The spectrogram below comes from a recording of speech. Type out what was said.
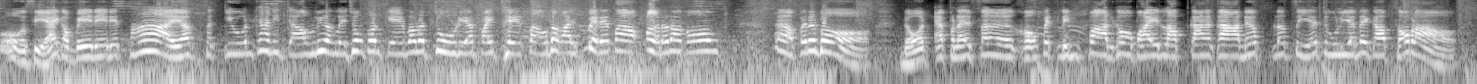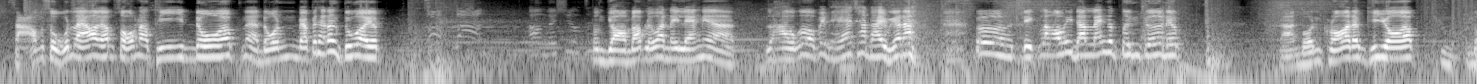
โอ้เสียให้กับเบเดเดต้าครับสกิลกันค่าที่จะเอาเรื่องเลยช่วงต้นเกมครับแล้วจูเรียนไปเทเต่าได้เบเดต้าเปิดหน้าของอ่าเฟนบอลโดนแอปเปิลเซอร์ของเฟดลินฟาดเข้าไปหลับกลางอากาศนะครับแล้วเสียจูเลียนได้กับซอฟลาสามศูนย์แล้วครับสองนาทีอินโดครับเนี่ยโดนแบบไม่ทันตั้งตัวครับต้องยอมรับเลยว่าในแรงเนี่ยเราก็ไม่แพ้ชาติไทยเหมือนกันนะเออเด็กเรานี่ดันแรงกันตึงเกินครับ ด้านบนครอสครับคิโยครับโด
